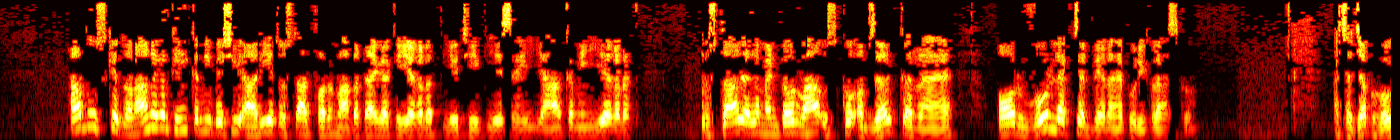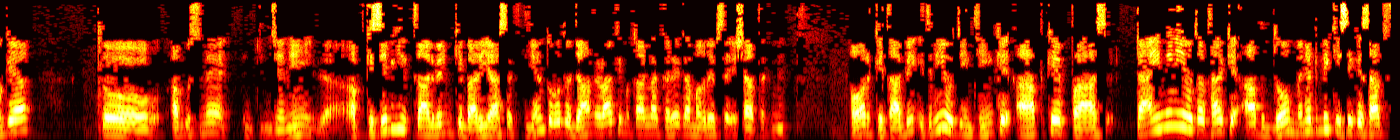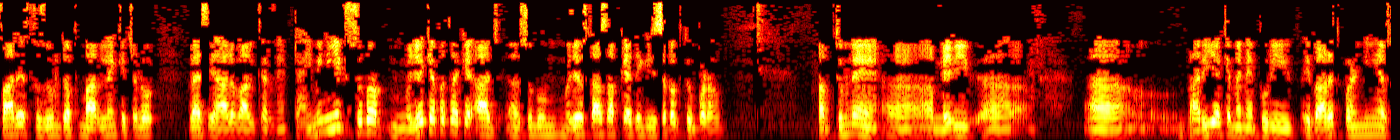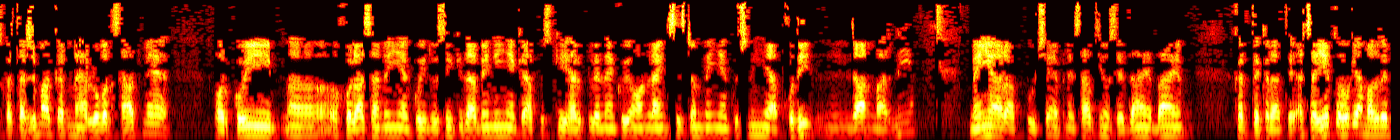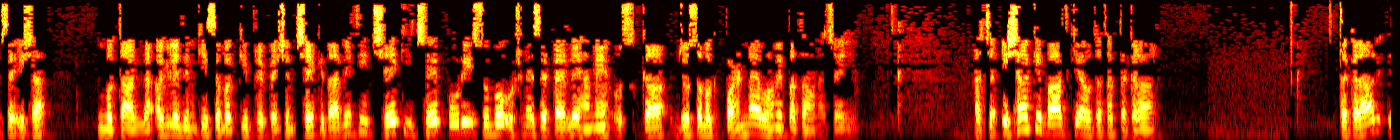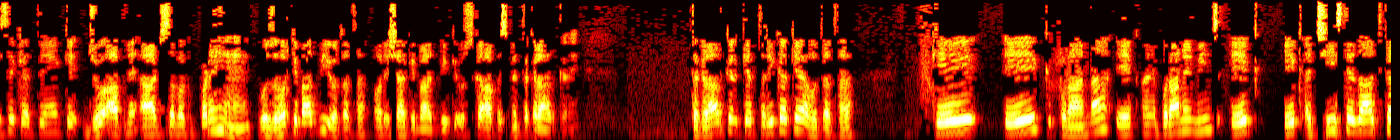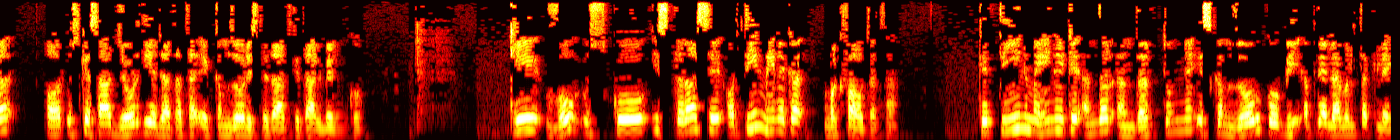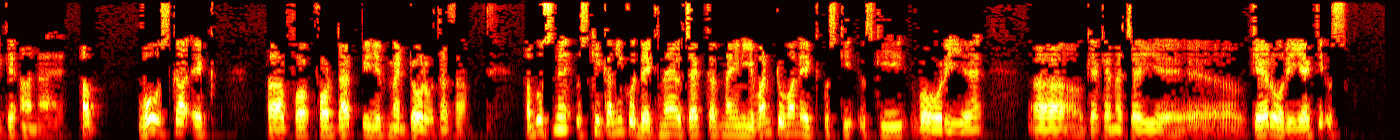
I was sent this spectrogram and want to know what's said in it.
اب اس کے دوران اگر کہیں کمی بیشی آ رہی ہے تو استاد فوراً وہاں بتائے گا کہ یہ غلط، یہ ٹھیک، یہ صحیح، یہاں کمی، یہ غلط۔ استاد ایز اے مینٹور وہاں اس کو آبزرو کر رہا ہے اور وہ لیکچر دے رہا ہے پوری کلاس کو۔ اچھا جب ہو گیا تو اب اس نے یعنی اب کسی بھی طالب علم کی باری آ سکتی ہے تو وہ تو جان لڑا کے مطالعہ کرے گا مغرب سے عشاء تک میں۔ اور کتابیں اتنی ہوتی تھیں کہ آپ کے پاس ٹائم ہی نہیں ہوتا تھا کہ آپ دو منٹ بھی کسی کے ساتھ فارغ فضول گپ مار لیں کہ چلو ویسے حال وال کر لیں۔ ٹائم ہی نہیں ہے کہ صبح مجھے کیا پتا کہ آج صبح مجھے استاد صاحب کہتے ہیں کہ جی سبق تم پڑھاؤ۔ اب تم نے میری باری ہے کہ میں نے پوری عبارت پڑھنی ہے، اس کا ترجمہ کرنا ہے، لغت ساتھ میں ہے۔ اور کوئی خلاصہ نہیں ہے، کوئی دوسری کتابیں نہیں ہے کہ آپ اس کی ہیلپ لے لیں کوئی آن لائن سسٹم نہیں ہے، کچھ نہیں ہے، آپ خود ہی جان مارنی ہے نہیں یار آپ پوچھیں، اپنے ساتھیوں سے دائیں بائیں کرتے کراتے۔ اچھا یہ تو ہو گیا مغرب سے عشاء مطالعہ۔ اگلے دن کی سبق کی پریپریشن چھ کتابیں تھیں، چھ کی چھ پوری صبح اٹھنے سے پہلے ہمیں اس کا جو سبق پڑھنا ہے وہ ہمیں پتا ہونا چاہیے۔ اچھا عشاء کے بعد کیا ہوتا تھا؟ تکرار۔ تکرار اسے کہتے ہیں کہ جو آپ نے آٹھ سبق پڑھے ہیں، وہ زہر کے بعد بھی ہوتا تھا اور عشاء کے بعد بھی کہ اس کا آپ اس میں تکرار کریں۔ تکرار کر کے طریقہ کیا ہوتا تھا کہ ایک پرانا، ایک پرانے مینس ایک ایک اچھی استعداد کا اور اس کے ساتھ جوڑ دیا جاتا تھا ایک کمزور استعداد کے طالب علم کو۔ کہ وہ اس کو اس طرح سے، اور تین مہینے کا وقفہ ہوتا تھا کہ تین مہینے کے اندر اندر تم نے اس کمزور کو بھی اپنے لیول تک لے کے آنا ہے۔ اب وہ اس کا ایک فار دیٹ پیریڈ مینٹور ہوتا تھا۔ اب اس نے اس کی کمی کو دیکھنا ہے اور چیک کرنا ہے یعنی ون ٹو ون ایک اس کی اس کی وہ ہو رہی ہے کیا کہنا چاہیے کیئر ہو رہی ہے کہ اس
